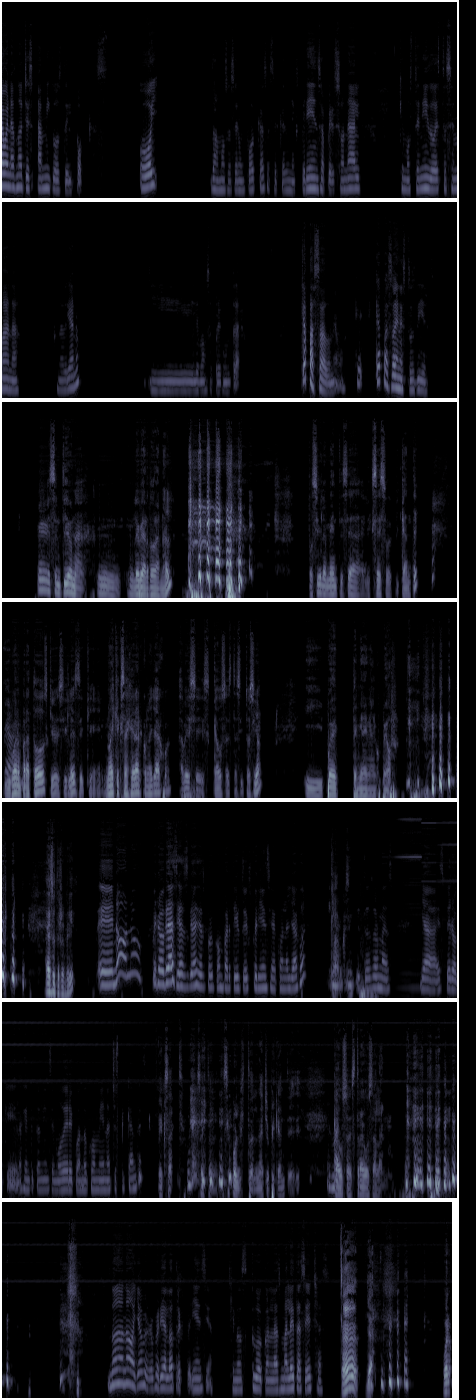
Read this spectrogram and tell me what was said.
Hola, buenas noches amigos del podcast. Hoy vamos a hacer un podcast acerca de una experiencia personal que hemos tenido esta semana con Adriano y le vamos a preguntar, ¿qué ha pasado, mi amor? ¿Qué, qué ha pasado en estos días? He sentido una, un, un leve ardor anal. Posiblemente sea el exceso de picante. Y bueno, para todos quiero decirles de que no hay que exagerar con la yahua. A veces causa esta situación y puede terminar en algo peor. ¿A eso te referís? Eh, no, no, pero gracias, gracias por compartir tu experiencia con la Yahoo. Claro que sí. De todas formas, ya espero que la gente también se modere cuando come nachos picantes. Exacto, exactamente. Ese polvito del nacho picante causa estragos al ano. no, no, no, yo me refería a la otra experiencia que nos tuvo con las maletas hechas. Ah, ya. bueno,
